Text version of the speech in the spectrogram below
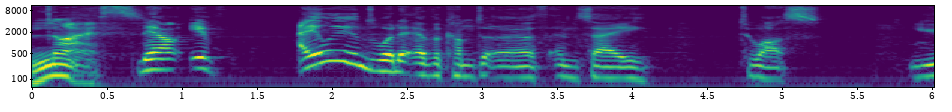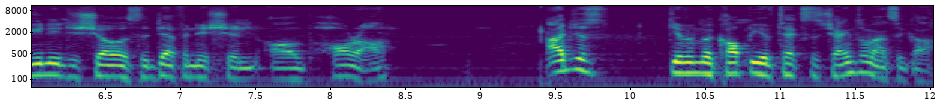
Nice. Now, if aliens were to ever come to Earth and say to us, you need to show us the definition of horror, I'd just give them a copy of Texas Chainsaw Massacre.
